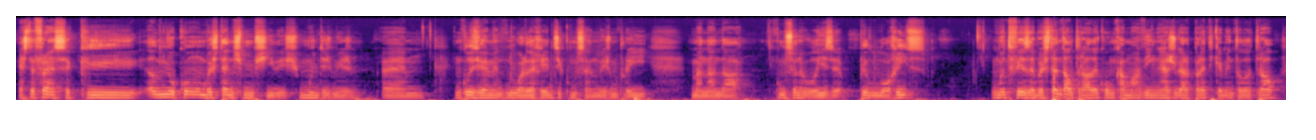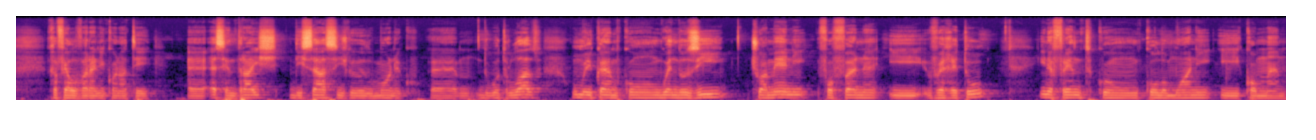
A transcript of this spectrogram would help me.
Esta França que alinhou com bastantes mexidas, muitas mesmo, um, inclusivamente no guarda-redes e começando mesmo por aí, Mandanda começou na baliza pelo Loris, uma defesa bastante alterada com Camavinga a jogar praticamente a lateral, Rafael Varane e Konaté uh, a centrais, Dissassi, jogador do Mónaco, uh, do outro lado, um meio campo com Guendouzi, Chouameni, Fofana e Verretou, e na frente com Colomwani e Coman.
